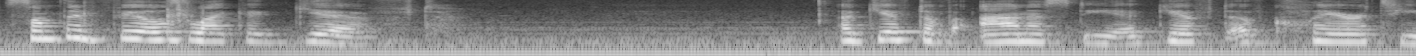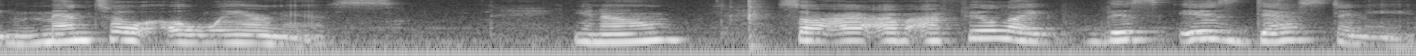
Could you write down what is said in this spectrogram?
Something feels like a gift. A gift of honesty, a gift of clarity, mental awareness. You know? So I, I feel like this is destiny.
